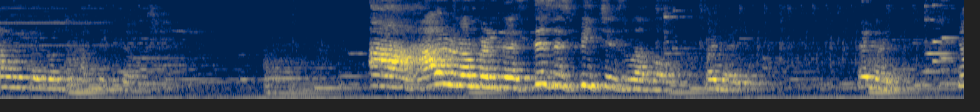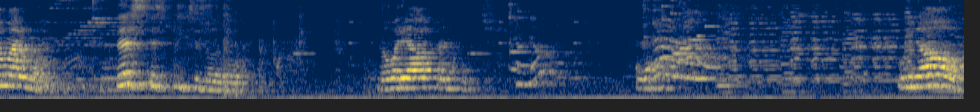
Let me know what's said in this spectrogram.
Now we can go to. Ah, I remember this. This is Peach's level. We're going. We're. No matter what. This is Peach's level. Nobody else than Peach. Hello. We know.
